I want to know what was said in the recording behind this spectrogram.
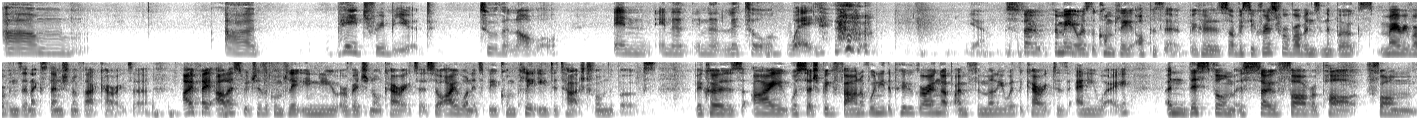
um, uh, pay tribute to the novel in in a in a little way. yeah. So for me, it was the complete opposite because obviously Christopher Robin's in the books, Mary Robin's an extension of that character. I play Alice, which is a completely new original character, so I wanted it to be completely detached from the books because I was such a big fan of Winnie the Pooh growing up. I'm familiar with the characters anyway. And this film is so far apart from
